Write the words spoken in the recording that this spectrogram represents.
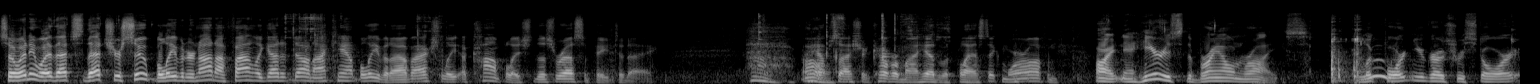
So anyway, that's, that's your soup. Believe it or not, I finally got it done. I can't believe it. I've actually accomplished this recipe today. Perhaps oh. I should cover my head with plastic more often. All right, now here is the brown rice. Look for it in your grocery store.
